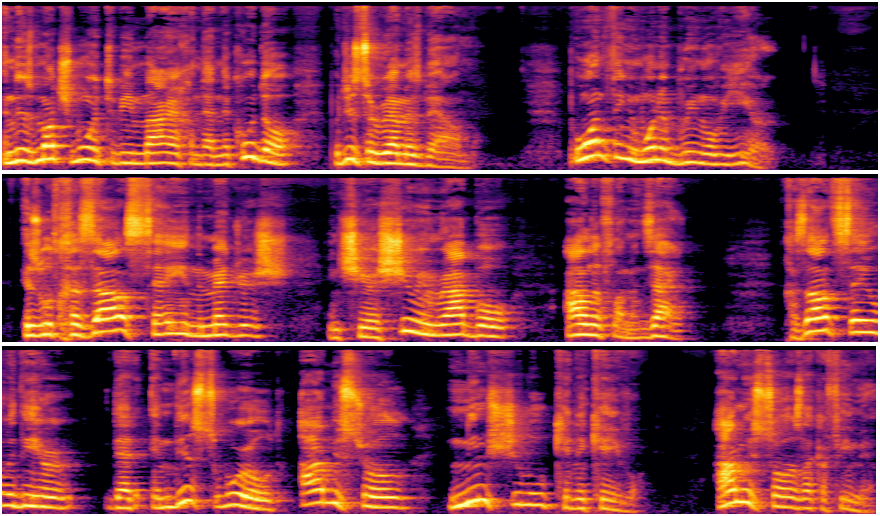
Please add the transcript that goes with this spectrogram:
And there's much more to be marich and that nekudo, but just a remez be'alma. But one thing I want to bring over here is what Chazal say in the Medrash in Shir Shirim Rabbo Aleph Lamed Zayin. Chazal say over there that in this world, Am Yisrael nimshulu kenekevo. Am Yisrael is like a female.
